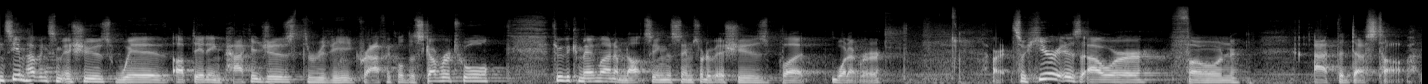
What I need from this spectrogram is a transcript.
Can see I'm having some issues with updating packages through the graphical discover tool. Through the command line, I'm not seeing the same sort of issues, but whatever. All right, so here is our phone at the desktop.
